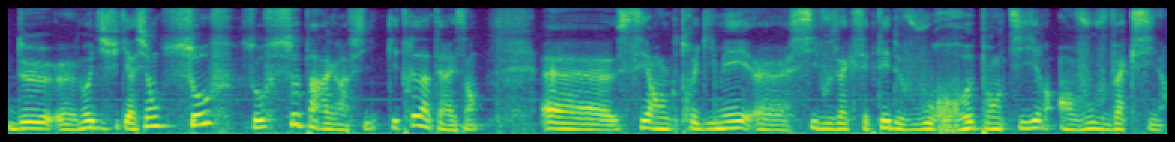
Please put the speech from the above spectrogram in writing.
de euh, modifications, sauf, sauf ce paragraphe-ci, qui est très intéressant. Euh, c'est entre guillemets, euh, si vous acceptez de vous repentir en vous vaccinant.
